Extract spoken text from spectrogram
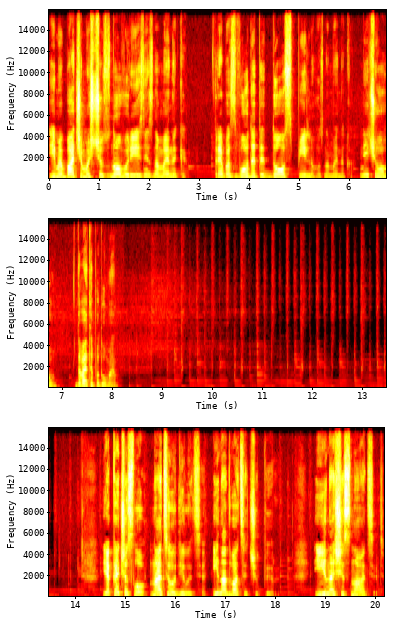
І ми бачимо, що знову різні знаменники. Треба зводити до спільного знаменника. Нічого. Давайте подумаємо. Яке число націло ділиться і на 24, і на 16,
